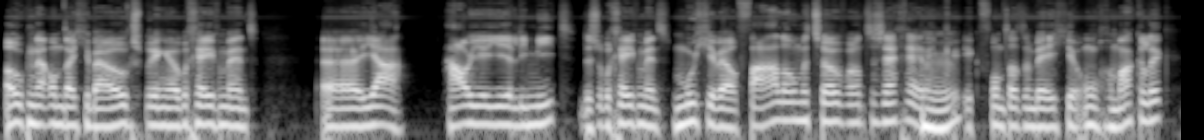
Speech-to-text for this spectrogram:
Ook na, omdat je bij hoogspringen op een gegeven moment, ja, haal je je limiet. Dus op een gegeven moment moet je wel falen, om het zo van te zeggen. En mm -hmm. ik, ik vond dat een beetje ongemakkelijk.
